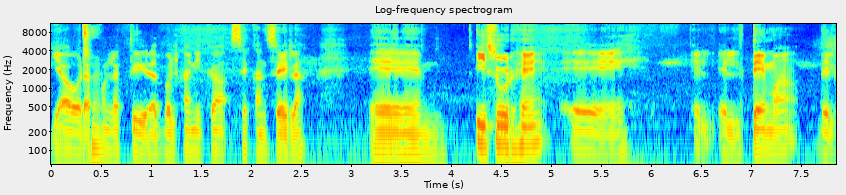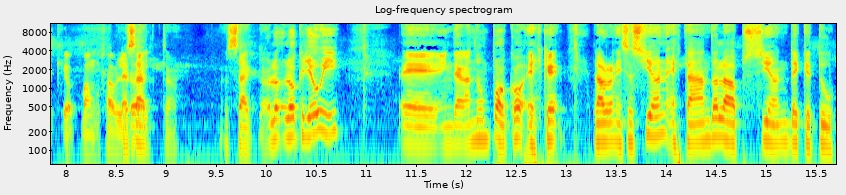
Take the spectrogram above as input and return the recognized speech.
y ahora con la actividad volcánica se cancela eh, y surge eh, el, tema del que vamos a hablar exacto, Exacto, lo, lo que yo vi, indagando un poco, es que la organización está dando la opción de que tú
